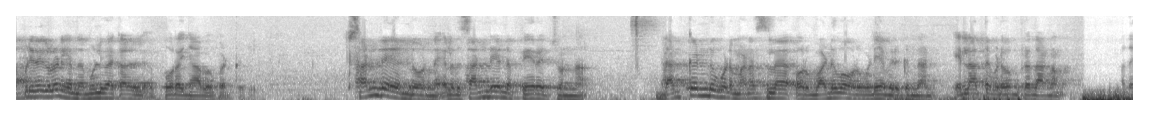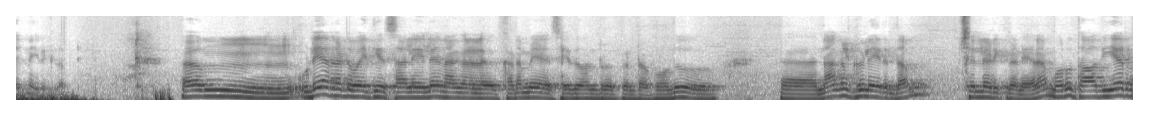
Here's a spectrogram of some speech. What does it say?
அப்படி இருக்கல நீங்கள் அந்த முள்ளிவாய்க்கால் போரை ஞாபகப்படுத்துது சண்டே என்ற ஒன்று அல்லது சண்டே என்ற பேரை சொன்னால் டக்குன்னு உங்களோட மனசில் ஒரு வடுவ ஒரு விடயம் இருக்குந்தான் எல்லாத்த விடவும் பிரதானம். அது என்ன இருக்குது அப்படி? ஹம், உடையார்காட்டு வைத்தியசாலையில் நாங்கள் கடமை செய்து கொண்டிருக்கின்ற போது நாங்கள் கீழே இருந்தோம் செல் அடிக்கிற நேரம். ஒரு தாதியர்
